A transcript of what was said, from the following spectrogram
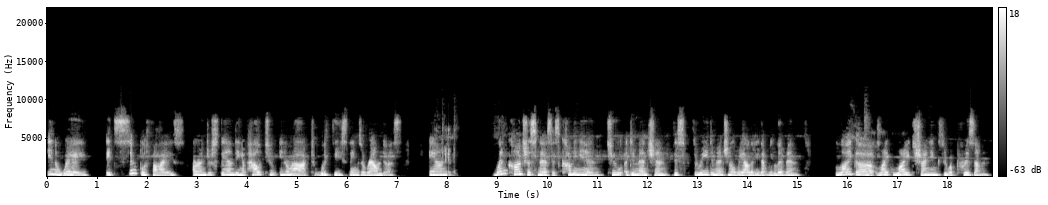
in a way, it simplifies our understanding of how to interact with these things around us. And when consciousness is coming in to a dimension, this three-dimensional reality that we live in, like a like light shining through a prism,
